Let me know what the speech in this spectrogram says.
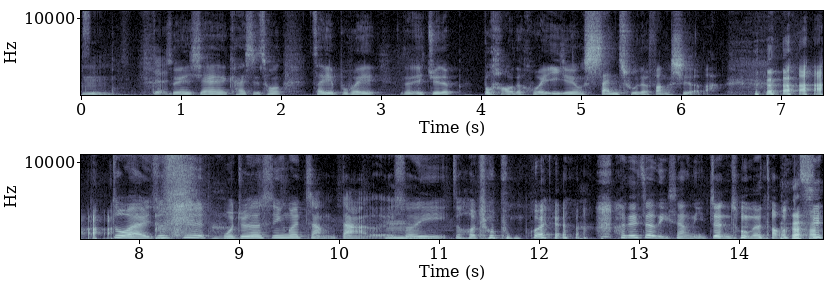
子，嗯，对，所以现在开始从再也不会诶觉得不好的回忆就用删除的方式了吧？对，就是我觉得是因为长大了，嗯、所以之后就不会了。他在这里向你郑重的道歉。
